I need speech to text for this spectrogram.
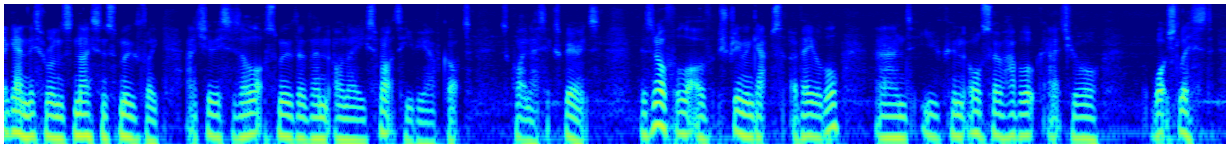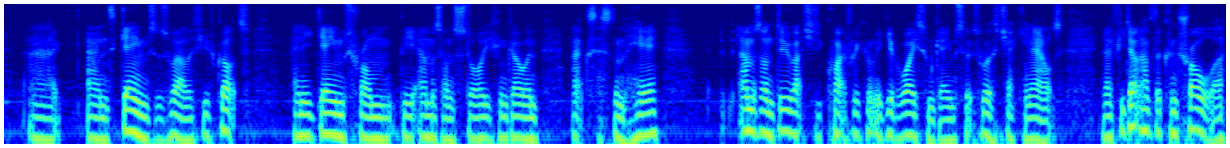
Again, this runs nice and smoothly. Actually, this is a lot smoother than on a smart TV I've got. It's quite a nice experience. There's an awful lot of streaming apps available, and you can also have a look at your watch list uh, and games as well. If you've got any games from the Amazon store, you can go and access them here. Amazon do actually quite frequently give away some games, so it's worth checking out. Now, if you don't have the controller,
